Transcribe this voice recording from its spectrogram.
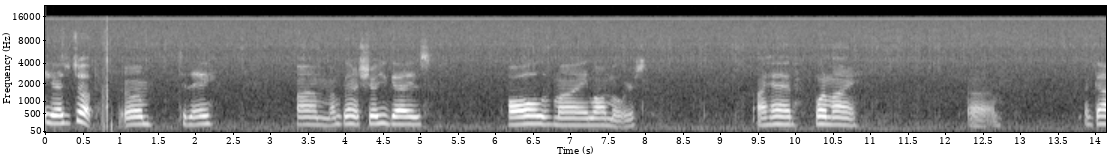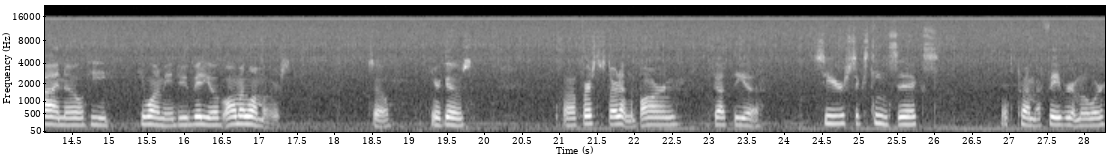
Hey guys, what's up? Um, today, um, I'm gonna show you guys all of my lawnmowers. I had one of my, um, a guy I know, he, he wanted me to do a video of all my lawnmowers. So, here it goes. Uh, first, I started out in the barn. Got the, uh, Sears 16.6. That's probably my favorite mower.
